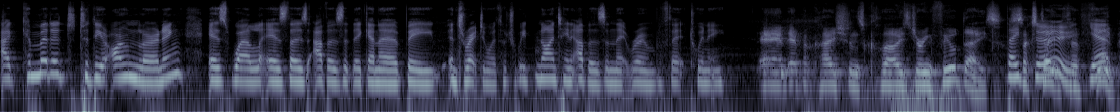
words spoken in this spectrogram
are committed to their own learning as well as those others that they're going to be interacting with, which will be 19 others in that room with that 20. And applications close during field days. They do. Yep.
